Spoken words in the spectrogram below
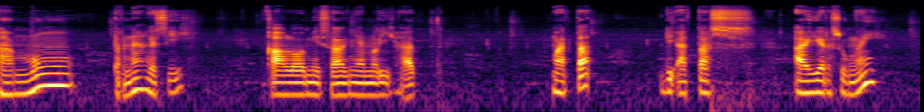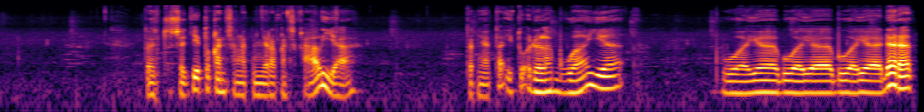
Kamu pernah gak sih kalau misalnya melihat mata di atas air sungai tentu saja itu kan sangat menyeramkan sekali ya. Ternyata itu adalah buaya. Buaya buaya buaya darat.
